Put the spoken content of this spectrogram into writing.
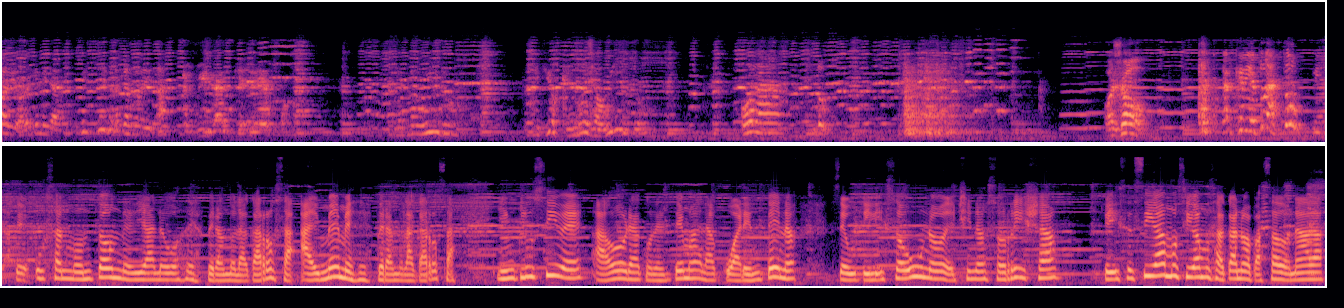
ravioles, ellos hacen ravioles. ¿Qué mira? La casualidad. Mira el teléfono. ¿No ha oído? Ay, Dios, que no haya oído. Hola. No. O yo. La criatura estúpida. Se usan un montón de diálogos de Esperando la carroza. Hay memes de Esperando la carroza. Inclusive ahora con el tema de la cuarentena se utilizó uno de China Zorrilla que dice, sigamos, sigamos, acá no ha pasado nada.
